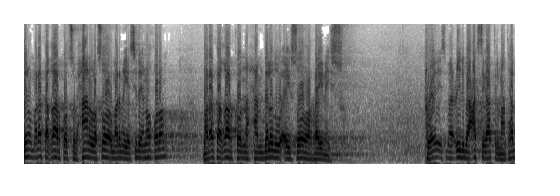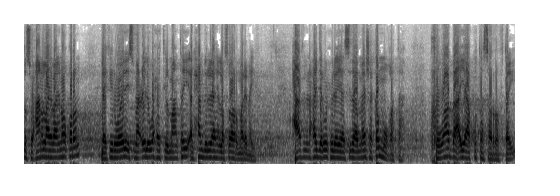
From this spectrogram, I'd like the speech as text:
inuu mararka qaarkood subxaana la soo hormarinaya sida inoo qoran mararka qaarkoodna xamdaladu ay soo horaynayso riwaayada ismaaciili baa cagsigaa tilmaantay hadda subxaan allahi baa inoo qoran. Laakiin riwaayada ismaaciili waxay tilmaantay alxamdu lilah in la soo hormarinayo. Xaafid ibnu xajar wuxuu leeyahay sidaa meesha ka muuqata ruwaadda ayaa ku tasaruftay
